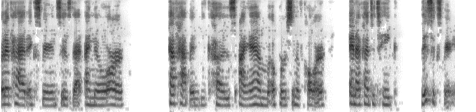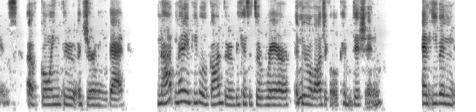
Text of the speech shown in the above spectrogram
But I've had experiences that I know are have happened because I am a person of color and I've had to take this experience of going through a journey that not many people have gone through because it's a rare neurological condition. And even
